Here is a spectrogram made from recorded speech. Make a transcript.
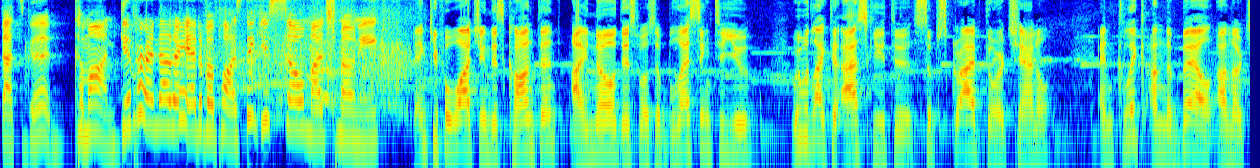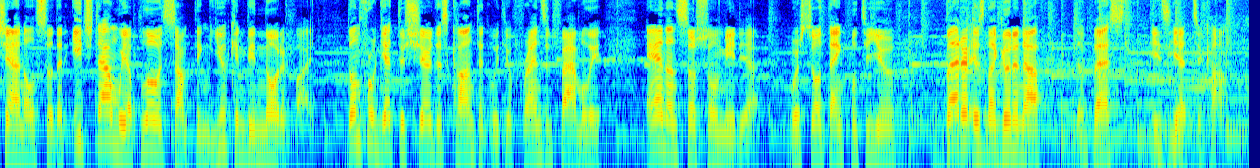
That's good. Come on, give her another hand of applause. Thank you so much, Monique. Thank you for watching this content. I know this was a blessing to you. We would like to ask you to subscribe to our channel and click on the bell on our channel so that each time we upload something, you can be notified. Don't forget to share this content with your friends and family and on social media. We're so thankful to you. Better is not good enough. The best is yet to come.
